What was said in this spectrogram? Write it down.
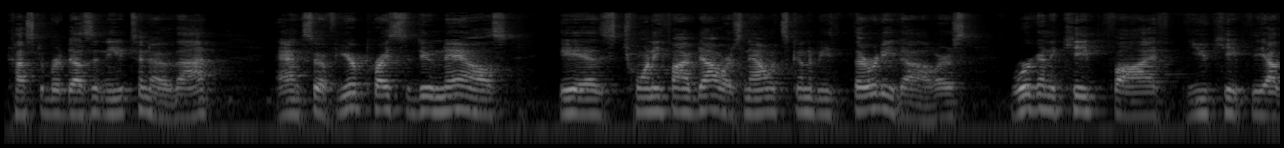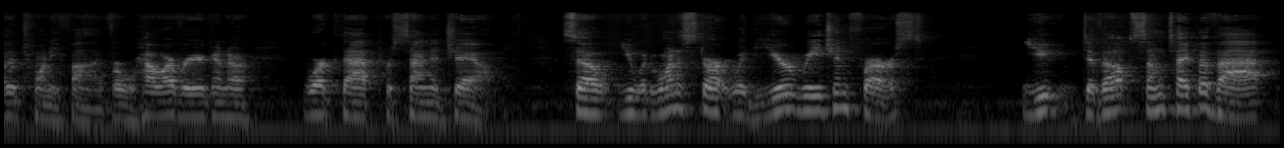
Customer doesn't need to know that. And so if your price to do nails is $25, now it's gonna be $30. We're gonna keep five, you keep the other 25, or however you're gonna work that percentage out. So you would want to start with your region first. You develop some type of app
